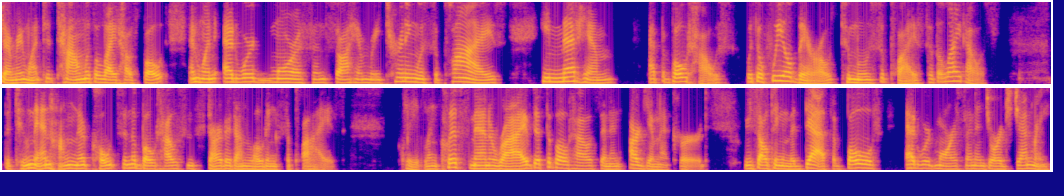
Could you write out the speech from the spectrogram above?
Genry went to town with a lighthouse boat, and when Edward Morrison saw him returning with supplies, he met him at the boathouse with a wheelbarrow to move supplies to the lighthouse. The two men hung their coats in the boathouse and started unloading supplies. Cleveland Cliffs men arrived at the boathouse and an argument occurred, resulting in the death of both Edward Morrison and George Genry.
